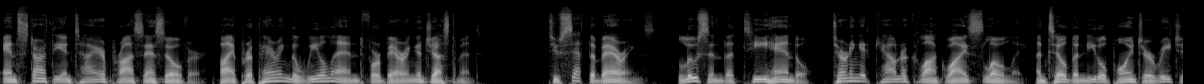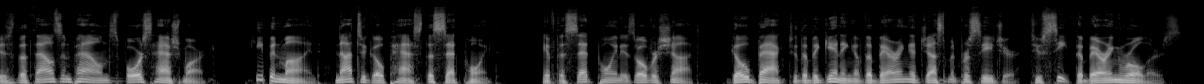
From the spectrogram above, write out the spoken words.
and start the entire process over by preparing the wheel end for bearing adjustment. To set the bearings, loosen the T handle turning it counterclockwise slowly until the needle pointer reaches the 1000 pounds force hash mark. Keep in mind not to go past the set point. If the set point is overshot, go back to the beginning of the bearing adjustment procedure to seat the bearing rollers.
